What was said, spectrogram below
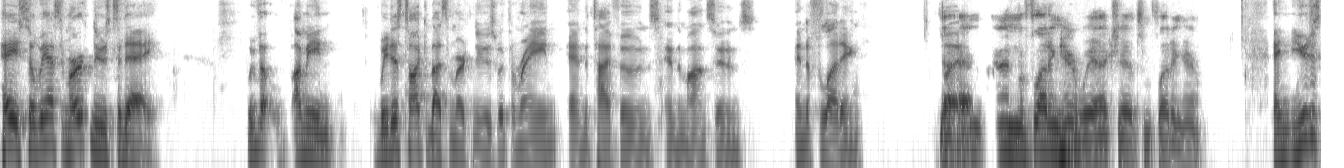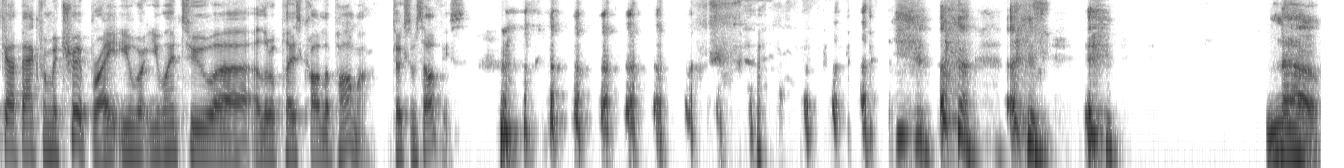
Hey, so we have some Earth news today. We've, I mean, we just talked about some Earth news with the rain and the typhoons and the monsoons and the flooding. Yeah, and, and the flooding here. We actually had some flooding here. And you just got back from a trip, right? You were you went to uh, a little place called La Palma. Took some selfies. no.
